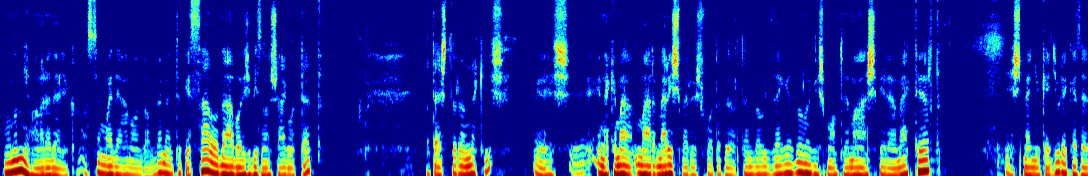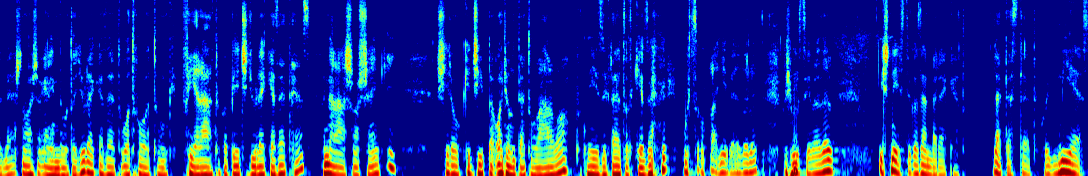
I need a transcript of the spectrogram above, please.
Mondom, mi van veled, Erika? Azt mondja, majd elmondom. Bementük egy szállodába, és bizonságot tett a testőrönnek is, és én nekem már, már, már ismerős volt a börtönben úgy az egész dolog, és mondta, hogy másfél megtért, és menjünk egy gyülekezetbe, és most elindult a gyülekezet, ott voltunk, félálltuk a Pécsi gyülekezethez, hogy ne lásson senki, Siroki Jeep-e agyon tetoválva, nézzük, lehet ott képzelni, 20 évvel ezelőtt, vagy 20 évvel ezelőtt, és néztük az embereket. leteszteltük, hogy mi ez.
